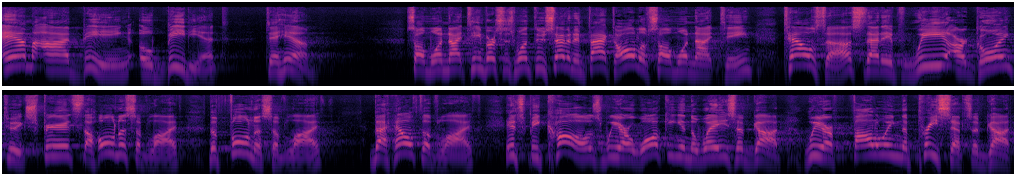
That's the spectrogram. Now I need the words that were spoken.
Am I being obedient to Him? Psalm 119, verses 1 through 7. In fact, all of Psalm 119 tells us that if we are going to experience the wholeness of life, the fullness of life, the health of life, it's because we are walking in the ways of God. We are following the precepts of God.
